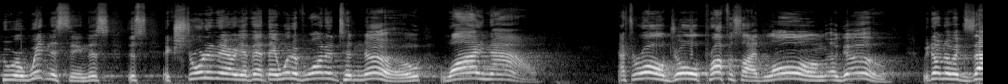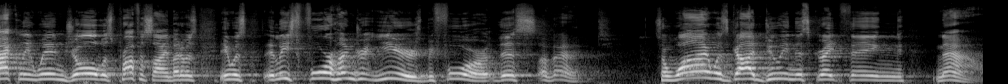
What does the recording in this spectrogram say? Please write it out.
who were witnessing this, this extraordinary event, they would have wanted to know why now? After all, Joel prophesied long ago. We don't know exactly when Joel was prophesying, but it was, it was at least 400 years before this event. So, why was God doing this great thing now?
